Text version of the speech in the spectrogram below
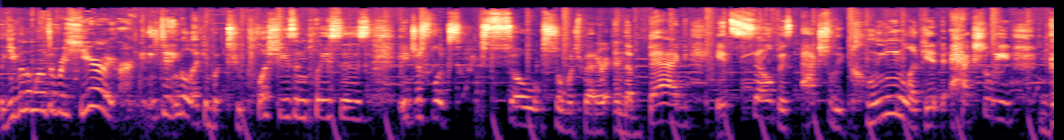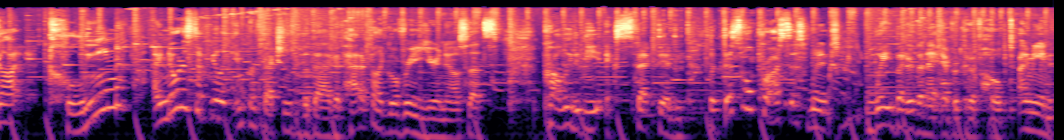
Like even the ones over here aren't getting tangled. I can put two plushies in places. It just looks so, so much better. And the bag itself is actually clean. Like it actually got clean. I noticed a few like imperfections with the bag. I've had it for like over a year now, so that's probably to be expected. But this whole process went way better than I ever could have hoped. I mean,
